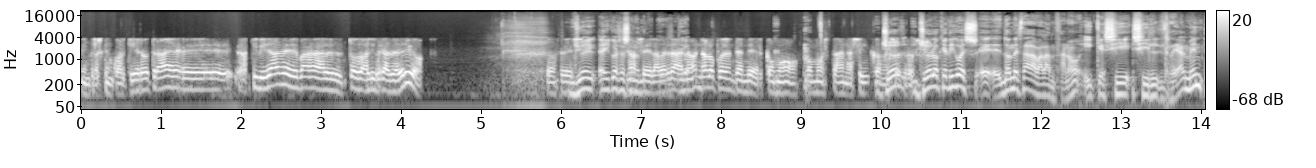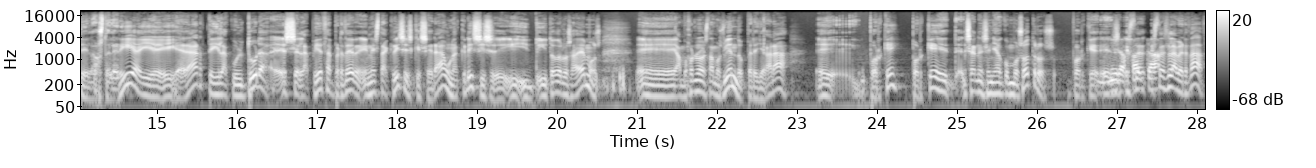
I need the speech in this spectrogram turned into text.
mientras que en cualquier otra eh, actividad eh, va todo a libre albedrío. Entonces, yo hay, cosas no sé, la verdad, no, no, lo puedo entender cómo, cómo están así con yo, nosotros. Yo lo que digo es eh, dónde está la balanza, ¿no? Y que si, si realmente la hostelería y, el arte y la cultura es la pieza a perder en esta crisis, que será una crisis y, todos lo sabemos, eh, a lo mejor no lo estamos viendo, pero llegará. Eh, ¿Por qué? ¿Por qué se han enseñado con vosotros? Porque esta, es la verdad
